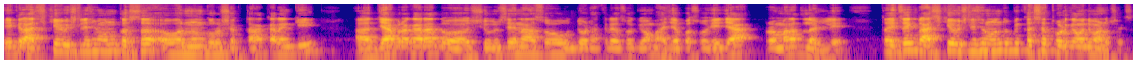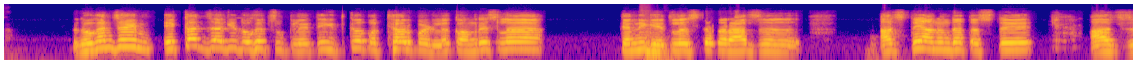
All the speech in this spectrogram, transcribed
एक राजकीय विश्लेषण म्हणून कसं वर्णन करू शकता? कारण की ज्या प्रकारात शिवसेना असो उद्धव ठाकरे असो किंवा भाजप असो हे ज्या प्रमाणात लढले तर याचं एक राजकीय विश्लेषण म्हणून तुम्ही कसं थोडक्यामध्ये मांडू शकता? दोघांचे एकाच जागी दोघं चुकले ते इतकं पथ्यावर पडलं काँग्रेसला त्यांनी घेतलं असतं तर आज आज ते आनंदात असते. आज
